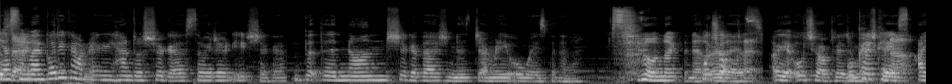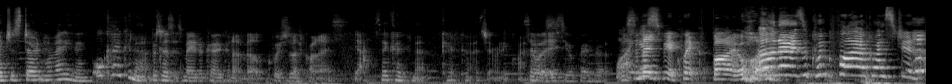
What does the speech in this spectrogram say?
Yes, so, and my body can't really handle sugar, so I don't eat sugar. But the non-sugar version is generally always vanilla. So I'm like vanilla Or chocolate. Oh yeah, or chocolate. Or in which case coconut. I just don't have anything. Or coconut. because it's made of coconut milk, which is actually quite nice. Yeah, so coconut. Coconut is generally quite So nice. So what is your favourite? Well, this I is meant to be a quick fire one. Oh no, it's a quick fire question.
